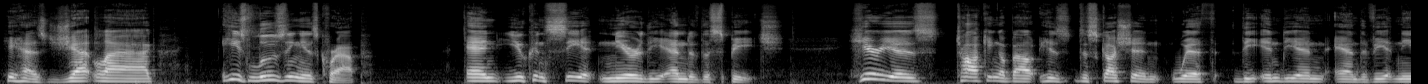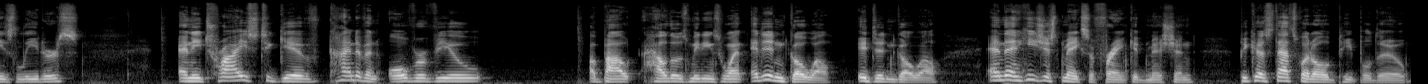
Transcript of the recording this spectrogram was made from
he has jet lag. He's losing his crap. And you can see it near the end of the speech. Here he is talking about his discussion with the Indian and the Vietnamese leaders and he tries to give kind of an overview about how those meetings went. It didn't go well. It didn't go well. And then he just makes a frank admission because that's what old people do.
